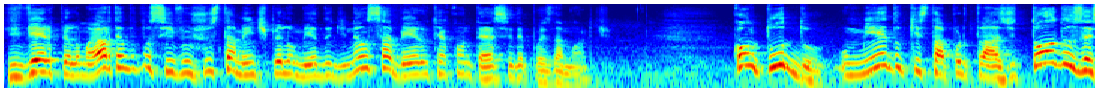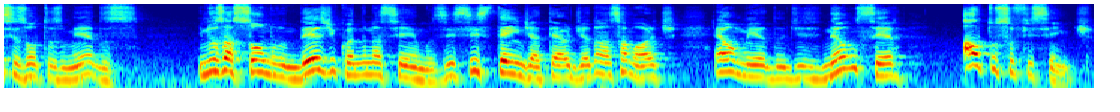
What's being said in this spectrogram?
viver pelo maior tempo possível, justamente pelo medo de não saber o que acontece depois da morte. Contudo, o medo que está por trás de todos esses outros medos e nos assombram desde quando nascemos e se estende até o dia da nossa morte é o medo de não ser autossuficiente.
